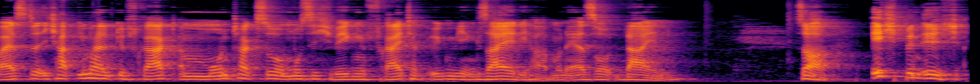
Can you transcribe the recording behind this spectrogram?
Weißt du, ich habe ihm halt gefragt, am Montag so, muss ich wegen Freitag irgendwie Anxiety haben? Und er so, nein. So, ich bin ich.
